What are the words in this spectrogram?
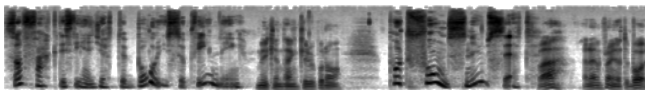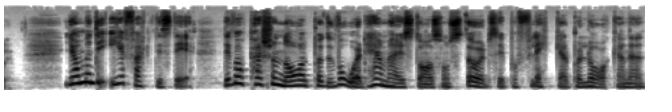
som faktiskt är en Göteborgsuppfinning. Vilken tänker du på då? Portionssnuset. Va? Är den från Göteborg? Ja, men det är faktiskt det. Det var personal på ett vårdhem här i stan som störde sig på fläckar på lakanen.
